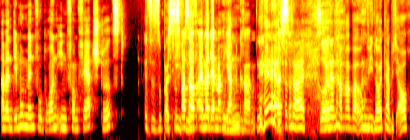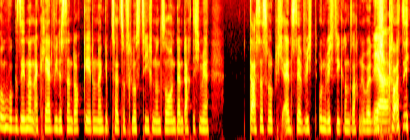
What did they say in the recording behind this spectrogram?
Aber in dem Moment, wo Bronn ihn vom Pferd stürzt, es ist super ist tief, das Wasser ne? auf einmal der Marianengraben. Ja, total. So. Und dann haben aber irgendwie Leute, habe ich auch irgendwo gesehen, dann erklärt, wie das dann doch geht. Und dann gibt's halt so Flusstiefen und so. Und dann dachte ich mir, das ist wirklich eins der wicht unwichtigeren Sachen, über die Ja. ich quasi,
